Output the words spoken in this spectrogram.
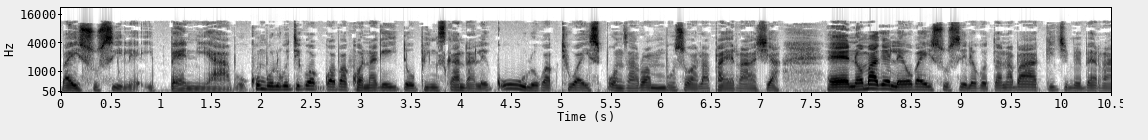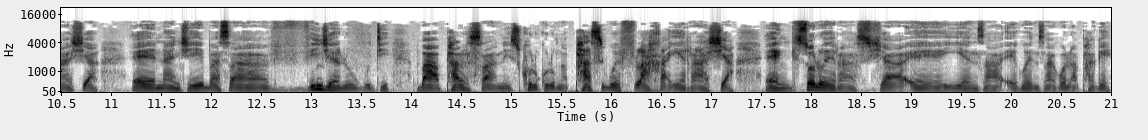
bayisusile iban yabo ukhumbula ukuthi kwaba khona ke idoping scandal ekulu kwakuthiwa isponsorwa umbuso walapha eRussia eh noma ke leyo bayisusile kodwa nabagijime beRussia eh na nje basavinjela ukuthi baphalisana isikhulukhulu ngaphasi kweflaga yeRussia eh ngisolo iRussia eh yenza ekwenza kolapha ke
